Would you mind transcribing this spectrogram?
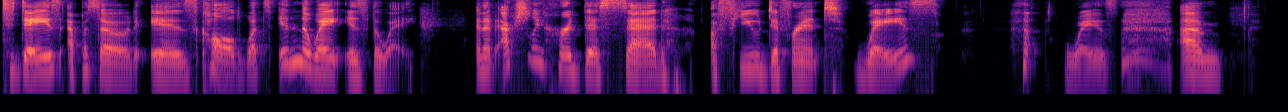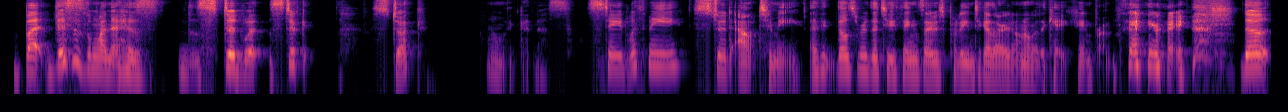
today's episode is called What's in the Way is the Way. And I've actually heard this said a few different ways. ways. Um, but this is the one that has stood with stuck stuck. Oh my goodness stayed with me, stood out to me. I think those were the two things I was putting together. I don't know where the cake came from. anyway, the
